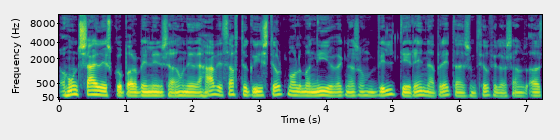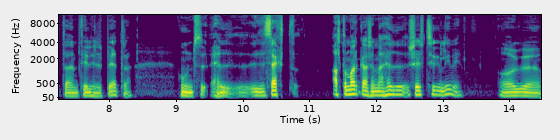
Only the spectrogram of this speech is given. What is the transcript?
hún sagði sko bara beinleins að hún hefði hafið þáttöku í stjórnmálum að nýju vegna þess að hún vildi reyna að breyta þessum þjóðfélags aðstæðum til hins betra. Hún hefði þekkt allt og marga sem hefðu seift sig í lífi. Og uh,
